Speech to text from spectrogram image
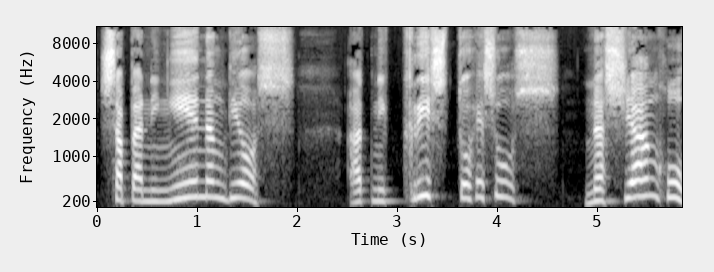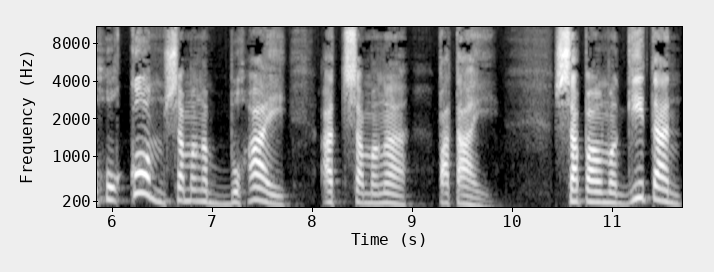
sa paningin ng Diyos at ni Kristo Jesus na siyang huhukom sa mga buhay at sa mga patay sa pamamagitan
